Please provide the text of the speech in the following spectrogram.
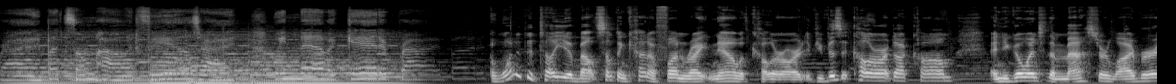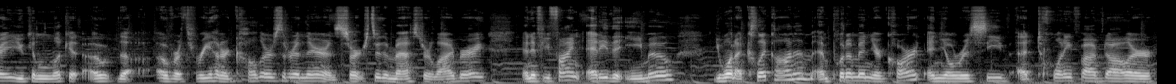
Right, but somehow it feels right. We never get it right. I wanted to tell you about something kind of fun right now with Colourarte. If you visit colourarte.com and you go into the master library, you can look at the over 300 colors that are in there and search through the master library. And if you find Eddi the Emu, you want to click on him and put him in your cart and you'll receive a $25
